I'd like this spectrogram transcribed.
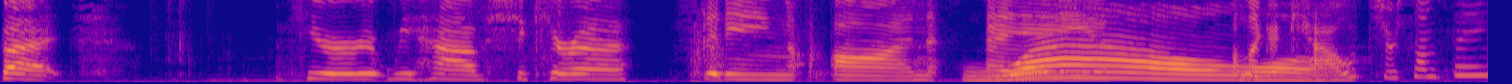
But here we have Shakira sitting on a wow. like a couch or something.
